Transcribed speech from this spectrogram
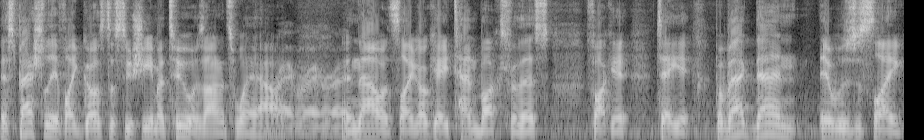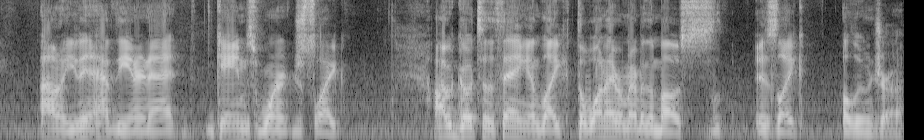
Especially if like Ghost of Tsushima two is on its way out, Right, right, right. And now it's like okay, ten bucks for this, fuck it, take it. But back then it was just like I don't know, you didn't have the internet. Games weren't just like I would go to the thing and like the one I remember the most is like Alundra.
